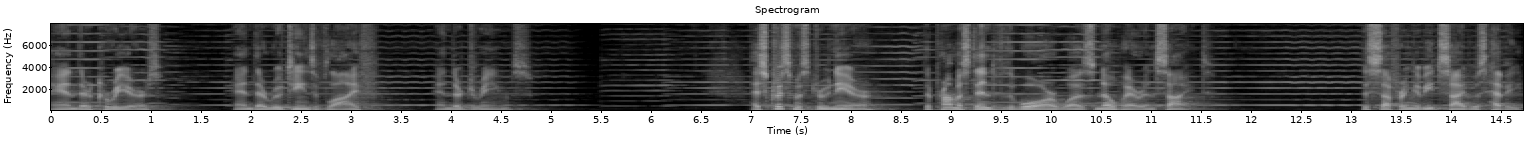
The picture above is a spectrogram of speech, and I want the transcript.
and their careers, and their routines of life, and their dreams. As Christmas drew near, the promised end of the war was nowhere in sight. The suffering of each side was heavy.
